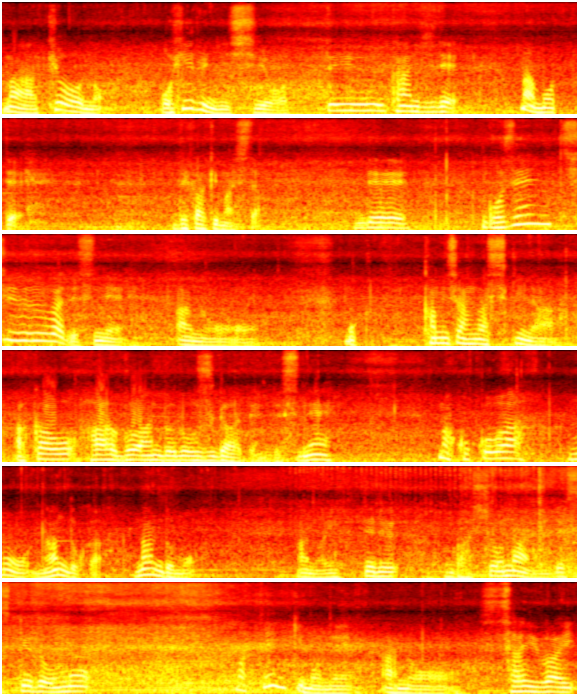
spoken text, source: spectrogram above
まあ今日のお昼にしようっていう感じで、まあ、持って出かけました。で午前中はですねあのもうかみさんが好きな赤尾ハーブローズガーデンですね。まあ、ここはもう何度か何度もあの行ってる場所なんですけども、まあ、天気もねあの幸い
